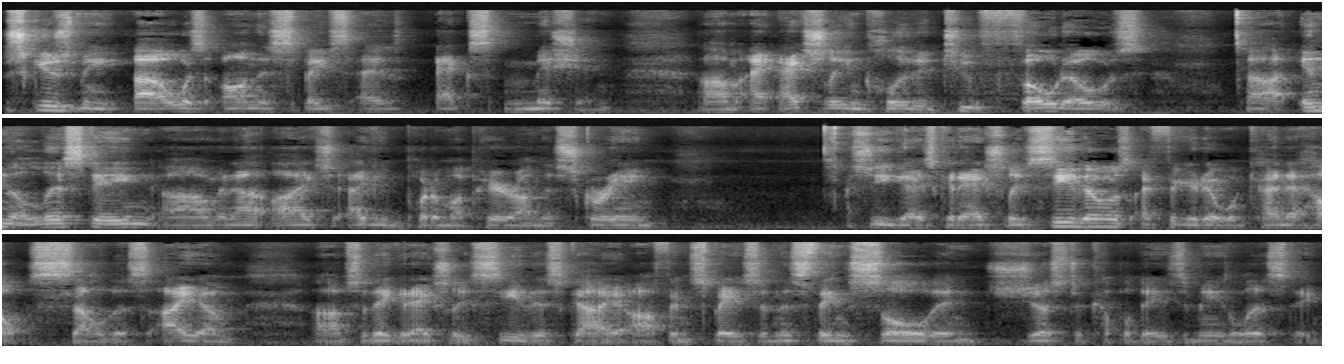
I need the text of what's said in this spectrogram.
excuse me uh, was on the spacex mission. Um, i actually included two photos uh, in the listing. Um, and I, I, actually, I can put them up here on the screen so you guys could actually see those. I figured it would kind of help sell this item um, so they could actually see this guy off in space. And this thing sold in just a couple days of me listing.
